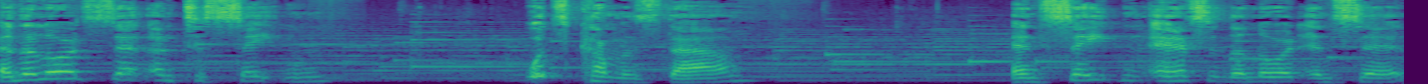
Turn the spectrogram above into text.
And the Lord said unto Satan, Whence comest thou? And Satan answered the Lord and said,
